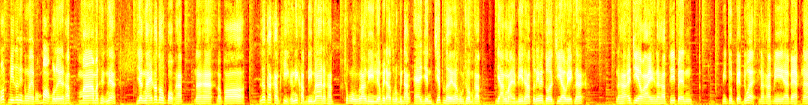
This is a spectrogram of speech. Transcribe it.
รถมีตรงนี้ตรงไหนผมบอกหมดเลยนะครับ มามาถึงเนี่ยยังไงก็ตรงปกครับนะฮะแล้วก็เรื่องการขับขี่คันนี้ขับดีมากนะครับช่วงลงล่างดีเลี้ยวไม่ดังตลบไม่ดังแอร์เย็นเจี๊ยบเลยนะคุณผู้ชมครับยางใหม่แบบนี้นะครับตัวนี้เป็นตัว GLX นะนะฮะไอ GLI นะครับที่เป็น มีตุ่นเป็ดด้วยนะครับ มีแอร์แบ็กนะ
